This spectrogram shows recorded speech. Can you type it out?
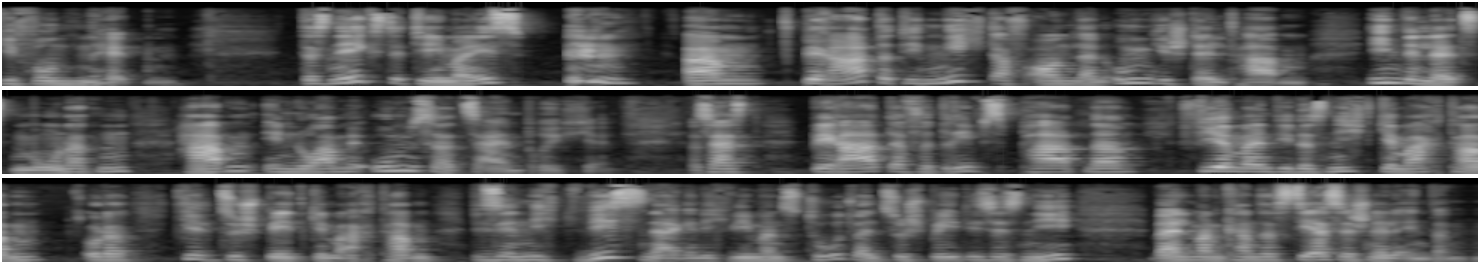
gefunden hätten. Das nächste Thema ist, ähm, Berater, die nicht auf Online umgestellt haben in den letzten Monaten, haben enorme Umsatzeinbrüche. Das heißt, Berater, Vertriebspartner, Firmen, die das nicht gemacht haben, oder viel zu spät gemacht haben, die sie nicht wissen eigentlich, wie man es tut, weil zu spät ist es nie, weil man kann das sehr, sehr schnell ändern.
